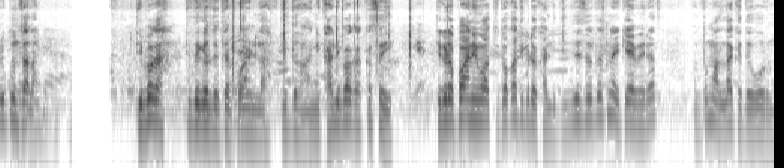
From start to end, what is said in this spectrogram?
इकून चला. ती बघा तिथे गेलो त्या पॉईंटला तिथं. आणि खाली बघा कसं आहे तिकडं पाणी वाहते तो का तिकडं खाली? ती दिसतच नाही कॅमेऱ्यात पण तुम्हाला दाखवतोय वरून.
